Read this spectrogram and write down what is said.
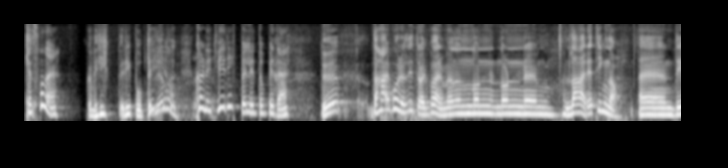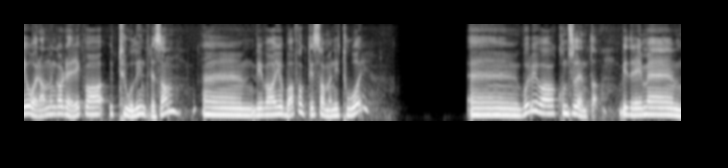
Hvordan var det? Skal vi rippe, rippe opp til det, da? Kan ikke vi rippe litt opp i det? Du, det her går jo litt på her med når når en eh, lærer ting, da. Eh, De årene med Gard Erik var utrolig interessante. Eh, Vi var jobba faktisk sammen i to år. Hvor vi var konsulenter. Vi drev med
